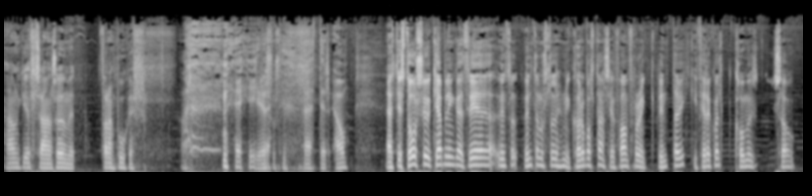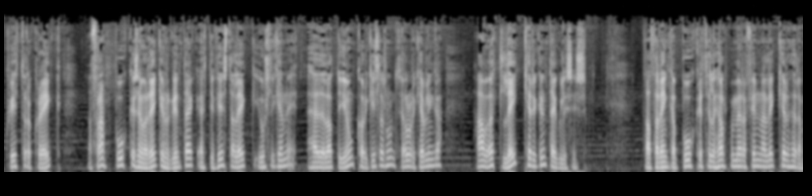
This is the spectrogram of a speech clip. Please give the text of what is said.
Það er ekki öll sagan sögum með Frank Búker Nei, þetta er, já. Eftir stórsögu keflinga í þriða undanúslalefni í Körbólta sem fann frá í Grindavík í fyrrakvöld komið sá kvittur á Kreik að Frank Búke sem var reykjum frá Grindavík eftir fyrsta leik í úslikefni hefði látið Jón Kári Gíslason, þjálfara keflinga hafa öll leikkerri Grindavíkulísins Það þarf enga Búker til að hjálpa mér að finna leikkerri þeirra.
